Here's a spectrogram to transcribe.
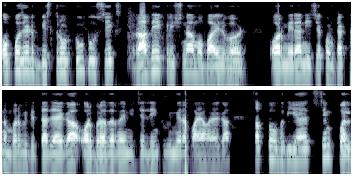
opposite bistro 226 Radhe Krishna mobile world ਔਰ ਮੇਰਾ ਨੀਚੇ ਕੰਟੈਕਟ ਨੰਬਰ ਵੀ ਦਿੱਤਾ ਜਾਏਗਾ ਔਰ ਬ੍ਰਦਰ ਨੇ ਨੀਚੇ ਲਿੰਕ ਵੀ ਮੇਰਾ ਪਾਇਆ ਹੋਏਗਾ। ਸਭ ਤੋਂ ਵਧੀਆ ਹੈ ਸਿੰਪਲ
